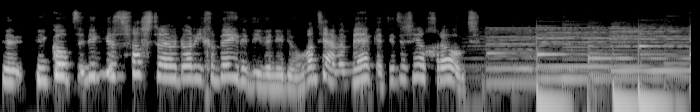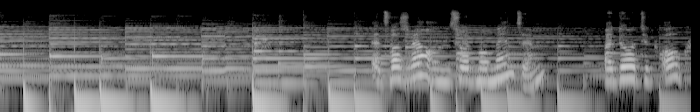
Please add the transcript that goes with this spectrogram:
Die, die, komt, die is vast uh, door die gebeden die we nu doen. Want ja, we merken het, dit is heel groot. Het was wel een soort momentum, waardoor natuurlijk ook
